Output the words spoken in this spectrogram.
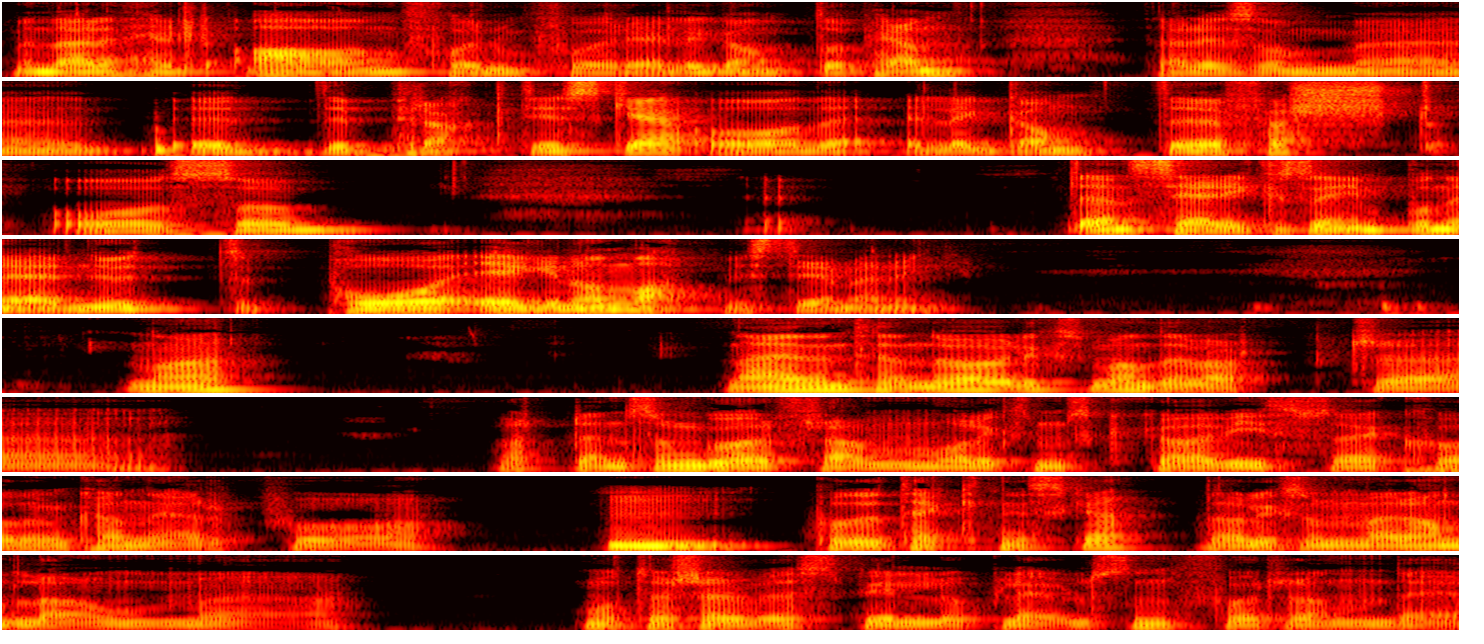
men det er en helt annen form for elegant og pen. Det er liksom eh, det praktiske og det elegante først, og så Den ser ikke så imponerende ut på egen hånd, da, hvis det gir mening. Nei. Nei, Nintendo har liksom aldri vært uh, Vært den som går fram og liksom skal vise hva de kan gjøre på, Mm. på det tekniske. Det har liksom mer handla om uh, måtte en måte selve spillopplevelsen foran det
